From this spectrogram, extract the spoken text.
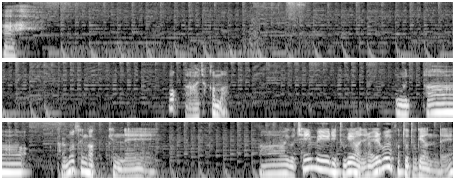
아. 어? 아, 잠깐만. 우, 아, 잘못 생각했네. 아, 이거 체인메일이 두 개가 아니라 일본 코트 두 개였는데.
